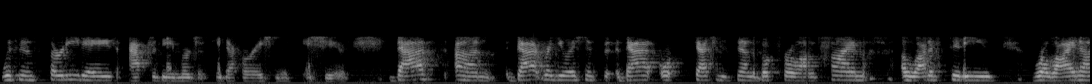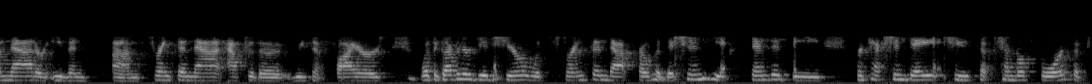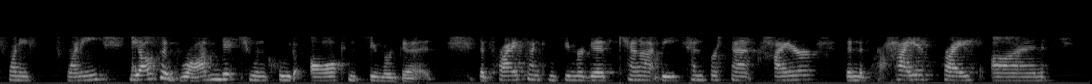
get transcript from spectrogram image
within 30 days after the emergency declaration is issued. That's um, that regulation, that statute has been on the books for a long time. A lot of cities relied on that or even um, strengthen that after the recent fires. What the governor did here was strengthen that prohibition. He extended the protection date to September 4th of 2020. He also broadened it to include all consumer goods. The price on consumer goods cannot be 10% higher than the highest price on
